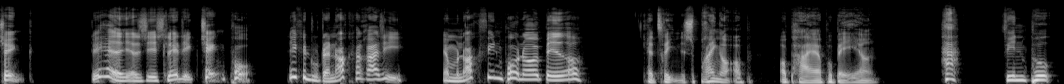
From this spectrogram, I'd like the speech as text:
Tænk, det havde jeg slet ikke tænkt på. Det kan du da nok have ret i. Jeg må nok finde på noget bedre. Katrine springer op og peger på bageren. Ha, find på.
